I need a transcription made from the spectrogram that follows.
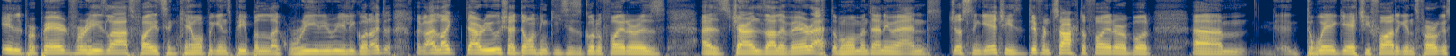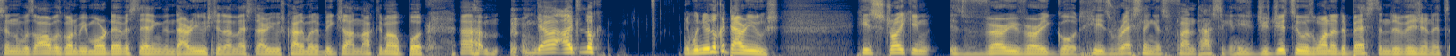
ill prepared for his last fights and came up against people like really really good. I d- like I like Dariush. I don't think he's as good a fighter as as Charles Oliveira at the moment anyway. And Justin Gaethje is a different sort of fighter, but um. The way Gaethje fought against Ferguson was always going to be more devastating than Dariush did, unless Dariush caught him with a big shot and knocked him out. But um, yeah, I look when you look at Dariush, his striking is very, very good. His wrestling is fantastic, and his jiu-jitsu is one of the best in the division. It's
